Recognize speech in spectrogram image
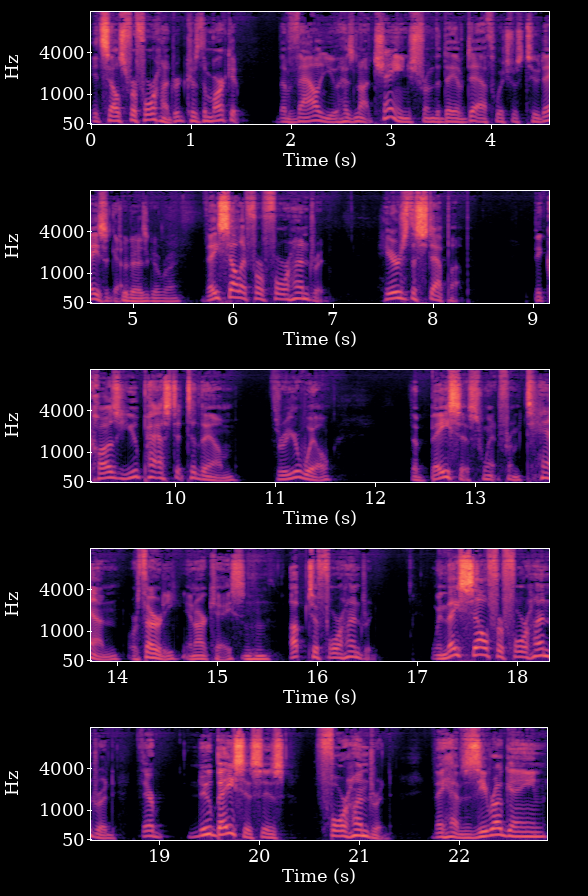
it sells for 400 because the market the value has not changed from the day of death, which was 2 days ago. Two days ago, right. They sell it for 400. Here's the step up. Because you passed it to them through your will, the basis went from 10 or 30 in our case Mm-hmm. up to 400. When they sell for 400, their new basis is 400. They have zero gain,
